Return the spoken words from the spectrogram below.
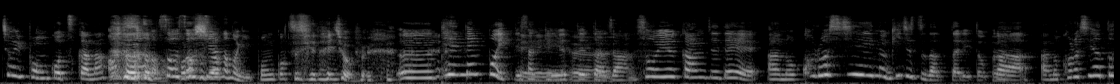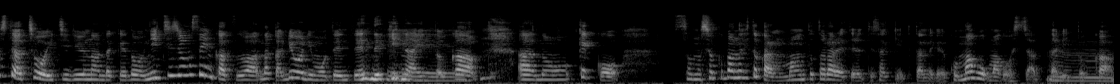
ちょいポンコツかな。そうなの？そうそう殺し屋なのにポンコツで大丈夫？うん天然っぽいってさっき言ってたじゃん、えー、そういう感じであの殺しの技術だったりとか、うん、あの殺し屋としては超一流なんだけど日常生活はなんか料理も全然できないとか、えー、あの結構その職場の人からもマウント取られてるってさっき言ってたんだけどこうまごまごしちゃったりとか。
